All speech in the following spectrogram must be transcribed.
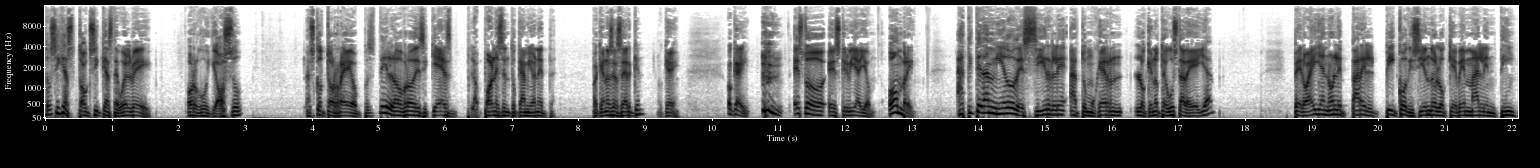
Dos hijas tóxicas te vuelve orgulloso. es cotorreo. Pues dilo, bro, si quieres, lo pones en tu camioneta. Para que no se acerquen. Ok. Ok. Esto escribía yo. Hombre, ¿a ti te da miedo decirle a tu mujer lo que no te gusta de ella? Pero a ella no le para el pico diciendo lo que ve mal en ti.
